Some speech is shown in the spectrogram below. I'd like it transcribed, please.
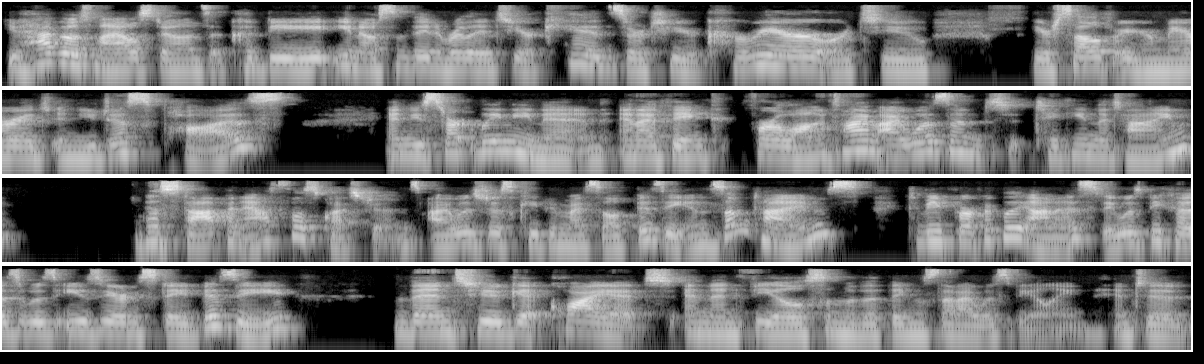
you have those milestones it could be you know something related to your kids or to your career or to yourself or your marriage and you just pause and you start leaning in. And i think for a long time i wasn't taking the time to stop and ask those questions i was just keeping myself busy and sometimes to be perfectly honest it was because it was easier to stay busy than to get quiet and then feel some of the things that I was feeling and to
